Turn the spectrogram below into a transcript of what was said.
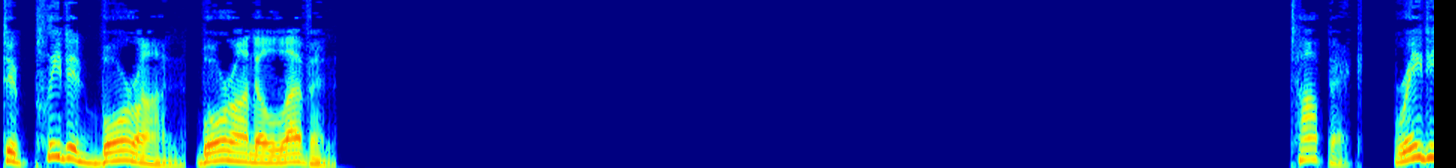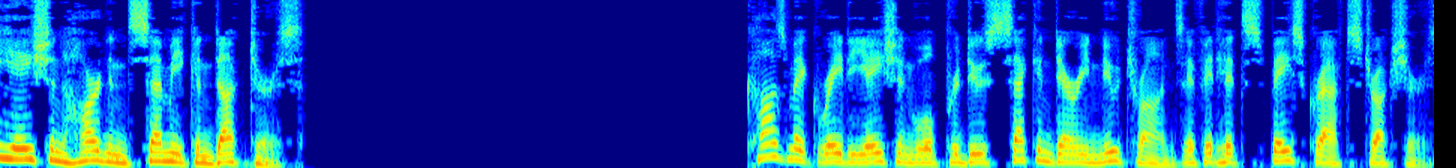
Depleted boron, boron 11. Radiation-hardened semiconductors Cosmic radiation will produce secondary neutrons if it hits spacecraft structures.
